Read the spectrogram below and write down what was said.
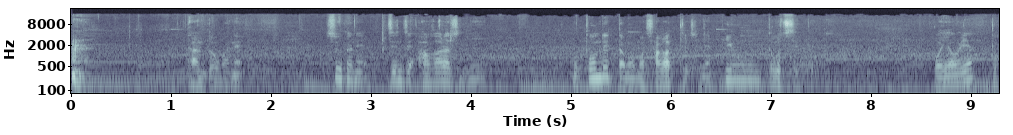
弾道がね。それがね全然上がらずにもう飛んでったまま下がってるしね。ピューンと落ちてって。おやおやと。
